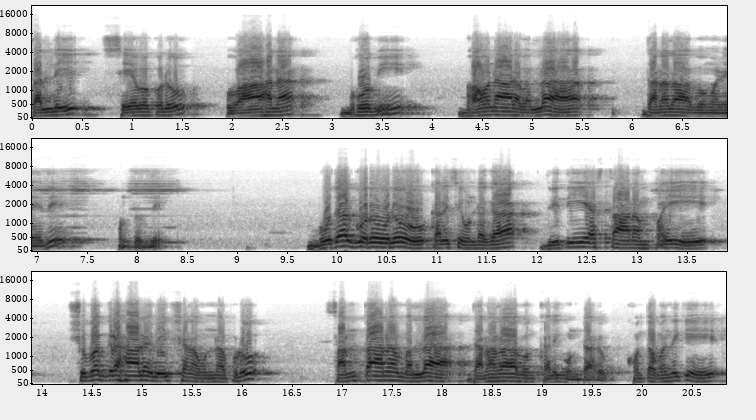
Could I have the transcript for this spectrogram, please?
తల్లి సేవకులు వాహన భూమి భవనాల వల్ల ధనలాభం అనేది ఉంటుంది. బుధ గురువులు కలిసి ఉండగా ద్వితీయ స్థానంపై శుభగ్రహాల వీక్షణ ఉన్నప్పుడు సంతానం వల్ల ధనలాభం కలిగి ఉంటారు. కొంతమందికి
